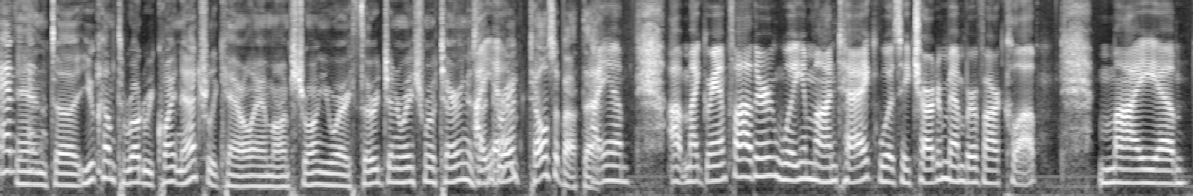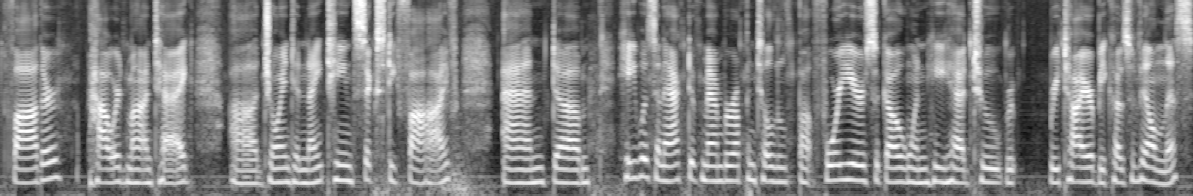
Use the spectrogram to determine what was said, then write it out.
And- And, uh, you come to Rotary quite naturally, Carol Ann Armstrong. You are a third generation Rotarian. Is that correct? Tell us about that. I am. Uh, my grandfather, William Montag, was a charter member of our club. My um, father, Howard Montag, uh, joined in 1965, and um, he was an active member up until about four years ago when he had to re- retire because of illness.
